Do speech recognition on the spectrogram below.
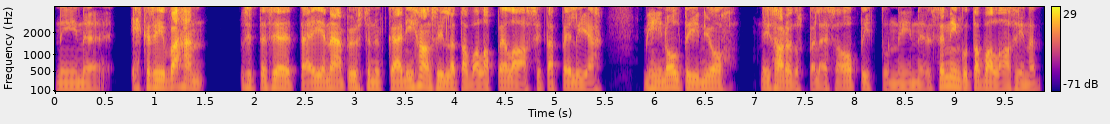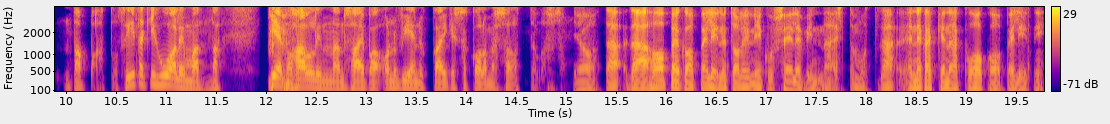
niin ehkä siinä vähän sitten se, että ei enää pystynytkään ihan sillä tavalla pelaa sitä peliä, mihin oltiin jo niissä harjoituspeleissä opittu, niin se niin kuin tavallaan siinä tapahtuu. Siitäkin huolimatta mm-hmm. kiekohallinnan saipa on vienyt kaikissa kolmessa ottelussa. Joo, tämä HPK-peli nyt oli niin kuin selvin näistä, mutta tää, ennen kaikkea nämä KK-pelit, niin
